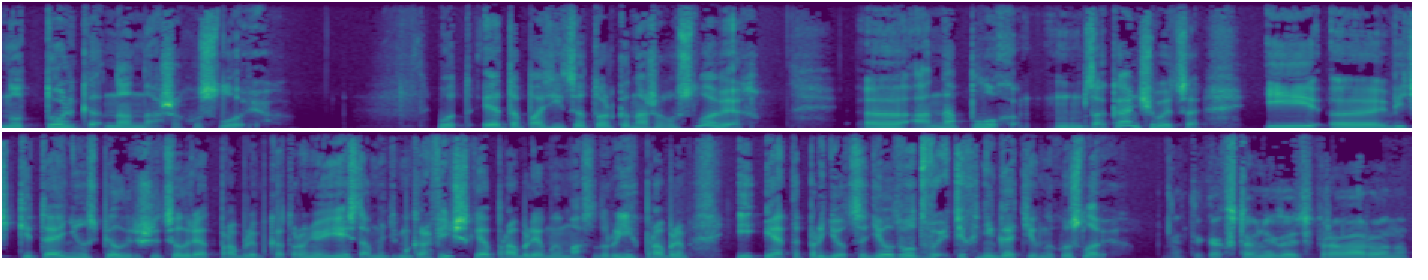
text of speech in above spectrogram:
но только на наших условиях. Вот эта позиция только на наших условиях, э, она плохо заканчивается, и э, ведь Китай не успел решить целый ряд проблем, которые у него есть, там и демографическая проблема, и масса других проблем, и это придется делать вот в этих негативных условиях. Это как в том анекдоте про ворону.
